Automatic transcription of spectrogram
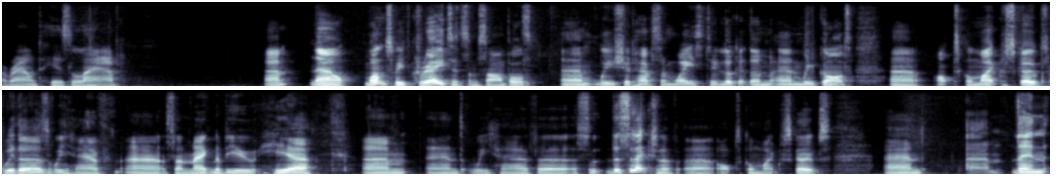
around his lab. Um, now, once we've created some samples, um, we should have some ways to look at them. And we've got uh, optical microscopes with us. We have uh, some magnaview here. Um, and we have uh, the selection of uh, optical microscopes. And um, then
